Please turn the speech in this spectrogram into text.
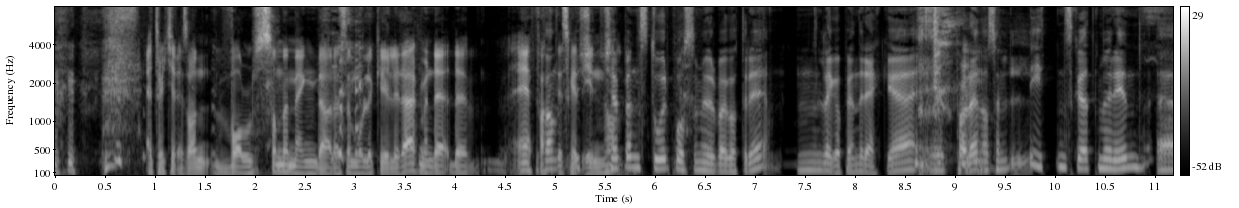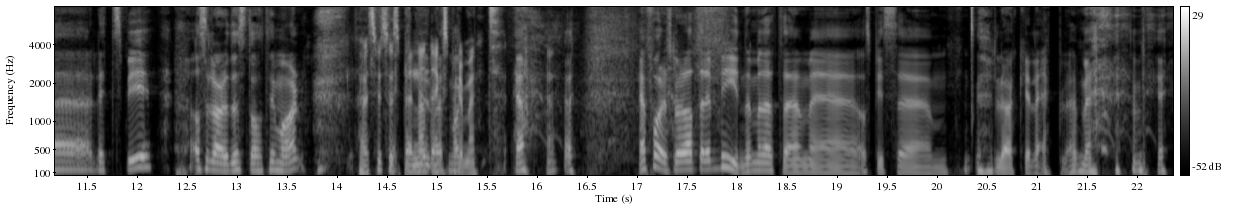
Jeg tror ikke det er sånn voldsomme mengder av disse molekyler der, men det, det er faktisk et innhold. Kjøp en stor pose med jordbærgodteri, legg legge oppi en reke i et par døgn, og så en liten skvett med urin, eh, litt spy, og så lar du det stå til i morgen. Det høres ut som et spennende eksperiment. eksperiment. Jeg foreslår at dere begynner med dette med å spise mm, løk eller eple med, med,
